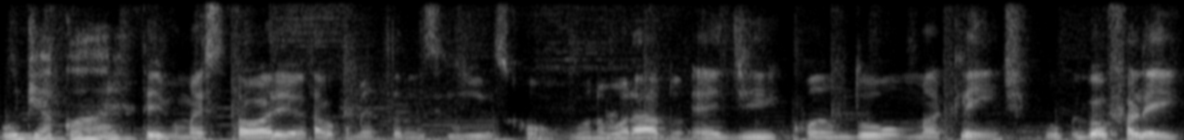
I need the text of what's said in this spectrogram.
o de agora. Teve uma história, eu tava comentando esses dias com o meu namorado, é de quando uma cliente, igual eu falei,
